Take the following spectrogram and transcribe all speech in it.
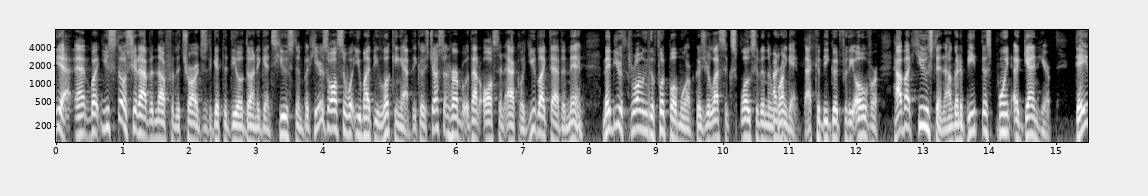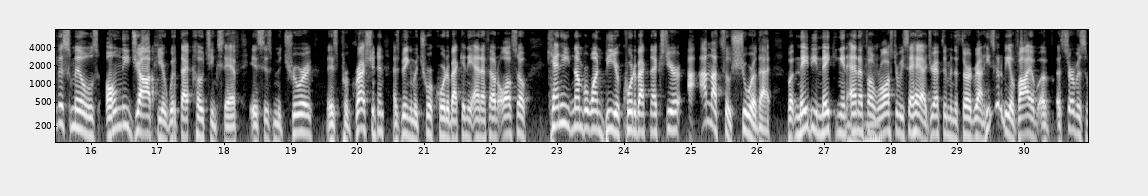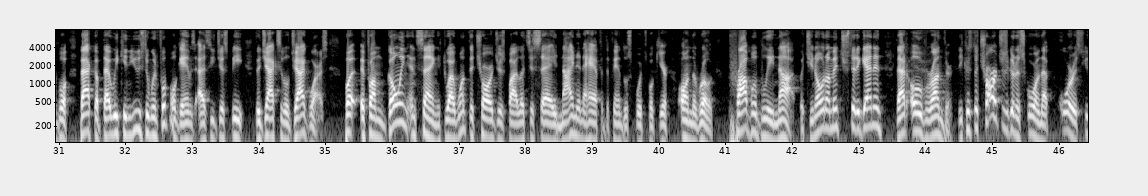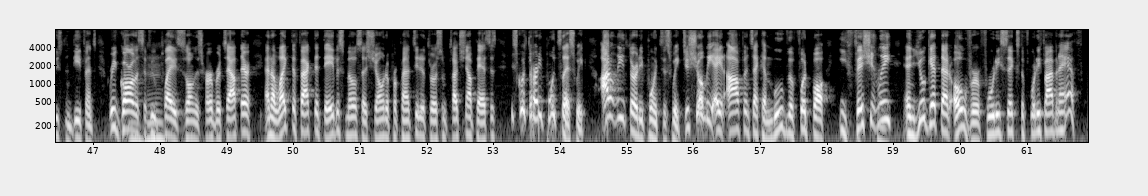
Yeah, but you still should have enough for the Chargers to get the deal done against Houston. But here's also what you might be looking at because Justin Herbert without Austin Ekeler, you'd like to have him in. Maybe you're throwing the football more because you're less explosive in the running game. That could be good for the over. How about Houston? I'm going to beat this point again here. Davis Mills' only job here with that coaching staff is his mature, his progression as being a mature quarterback in the NFL. Also, can he, number one, be your quarterback next year? I- am not so sure of that. But maybe making an mm-hmm. NFL roster, we say, hey, I drafted him in the third round. He's going to be a viable, a serviceable backup that we can use to win football games as he just beat the Jacksonville Jaguars. But if I'm going and saying, do I want the Chargers by, let's just say, nine and a half at the FanDuel Sportsbook here on the road? Probably not. But you know what I'm interested again in? That over under. Because the Chargers are going to score on that porous Houston defense, regardless mm-hmm. of who mm-hmm. plays, as long as Herbert's out there. And I like the fact that Davis Mills has shown a propensity to throw some touchdown passes. He scored 30 points last week. I don't need 30 points this week. Just show me an offense that can move the football efficiently, and you'll get that over 46 to 45 and a half.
